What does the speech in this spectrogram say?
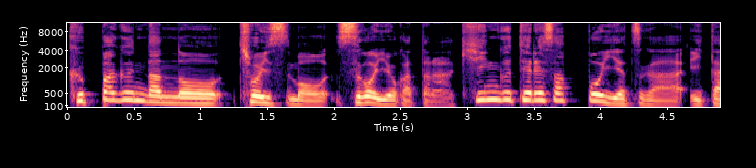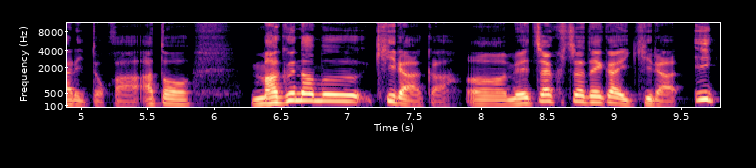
クッパ軍団のチョイスもすごい良かったな。キングテレサっぽいやつがいたりとか、あと、マグナムキラーか。うん、めちゃくちゃでかいキラー。一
